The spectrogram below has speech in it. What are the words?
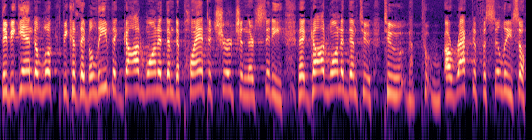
they began to look because they believed that God wanted them to plant a church in their city, that God wanted them to, to erect a facility. So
